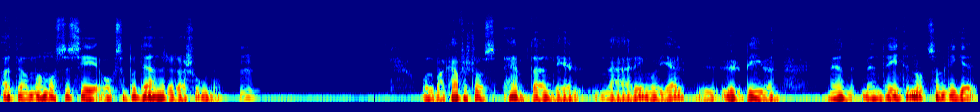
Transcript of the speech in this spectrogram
Att man måste se också på den relationen. Mm. Och man kan förstås hämta en del näring och hjälp ur Bibeln. Men, men det är inte något som ligger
